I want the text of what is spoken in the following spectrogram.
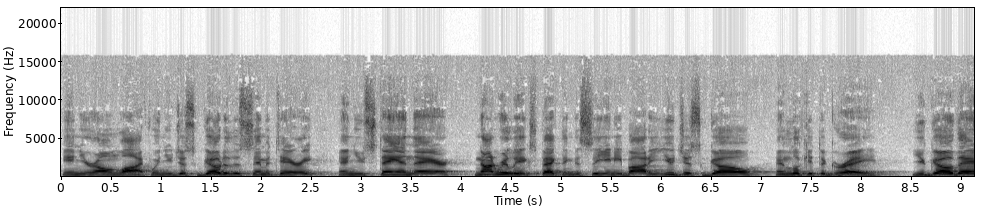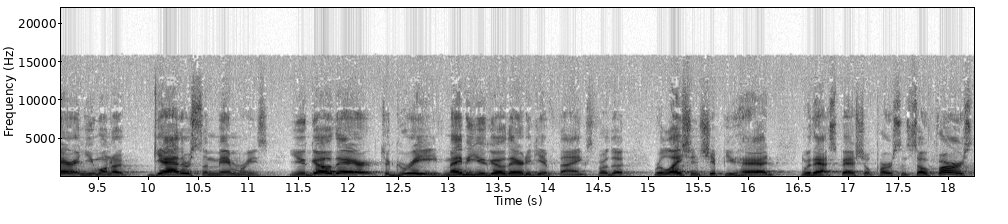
in your own life. When you just go to the cemetery and you stand there, not really expecting to see anybody, you just go and look at the grave. You go there and you want to gather some memories. You go there to grieve. Maybe you go there to give thanks for the relationship you had with that special person. So, first,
